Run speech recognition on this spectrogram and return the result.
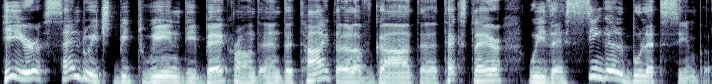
Here, sandwiched between the background and the title, I've got a text layer with a single bullet symbol.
